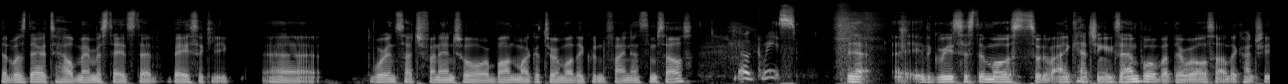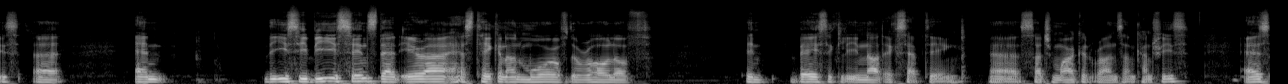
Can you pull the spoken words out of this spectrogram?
that was there to help member states that basically uh, were in such financial or bond market turmoil they couldn't finance themselves. Oh, Greece. Yeah, uh, the Greece is the most sort of eye-catching example, but there were also other countries. Uh, and the ECB, since that era, has taken on more of the role of in basically not accepting uh, such market runs on countries as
